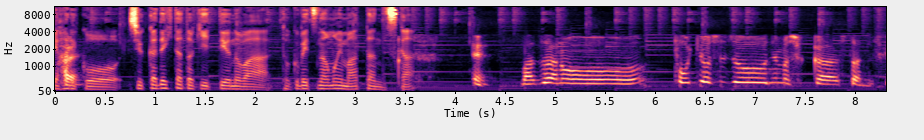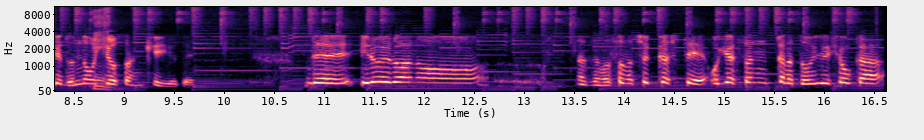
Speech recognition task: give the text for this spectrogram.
やはりこう、出荷できた時っていうのは特別な思いもあったんですか？えまずあのー東京市場にも出荷したんですけど農協さん経由で、でいろいろあのーなんていうのその出荷してお客さんからどういう評価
